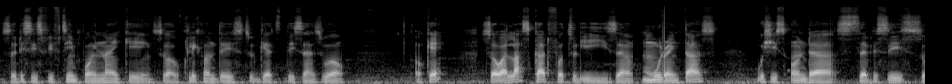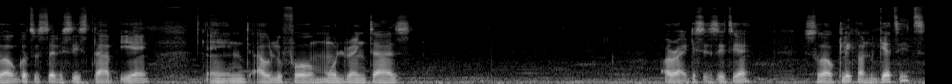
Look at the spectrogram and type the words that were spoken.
So this is 15.9k so i'll click on this to get this as well. Okay? So our last card for today is um, mood renters which is under services. So i'll go to services tab here. And i'll look for mood renters. All right this is it here so i'll click on get it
